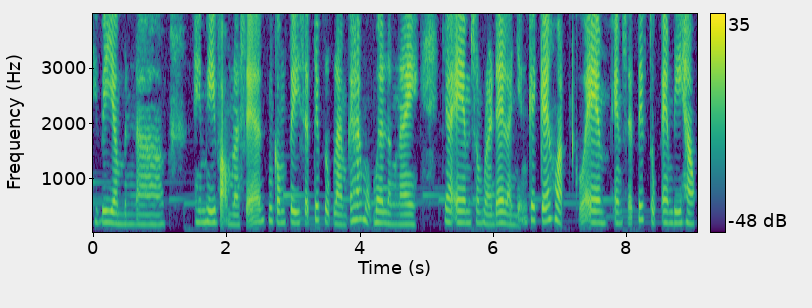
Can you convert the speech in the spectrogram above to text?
Thì bây giờ mình uh, em hy vọng là sẽ công ty sẽ tiếp tục làm cái H1B lần này cho em. Xong rồi đây là những cái kế hoạch của em. Em sẽ tiếp tục em đi học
